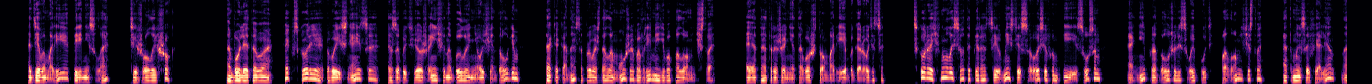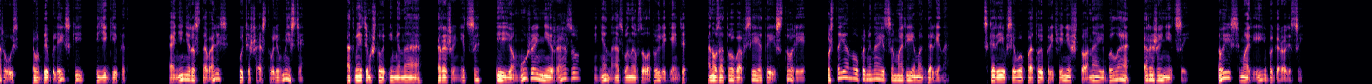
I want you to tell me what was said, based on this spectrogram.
Дева Мария перенесла тяжелый шок. Более того, как вскоре выясняется, забытье женщины было не очень долгим, так как она сопровождала мужа во время его паломничества. Это отражение того, что Мария Богородица скоро очнулась от операции вместе с Иосифом и Иисусом, они продолжили свой путь паломничества от мыса Фиолент на Русь в библейский Египет. Они не расставались, путешествовали вместе. Отметим, что имена роженицы и ее мужа ни разу не названы в золотой легенде, но зато во всей этой истории постоянно упоминается Мария Магдалина. Скорее всего по той причине, что она и была роженицей, то есть Марией Богородицей.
